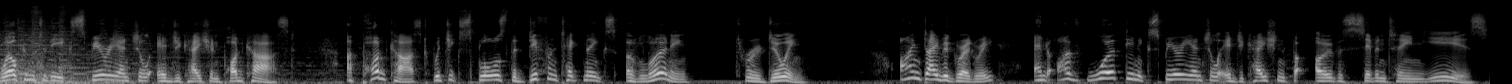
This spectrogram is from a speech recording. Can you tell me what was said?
Welcome to the Experiential Education Podcast, a podcast which explores the different techniques of learning through doing. I'm David Gregory, and I've worked in experiential education for over 17 years.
